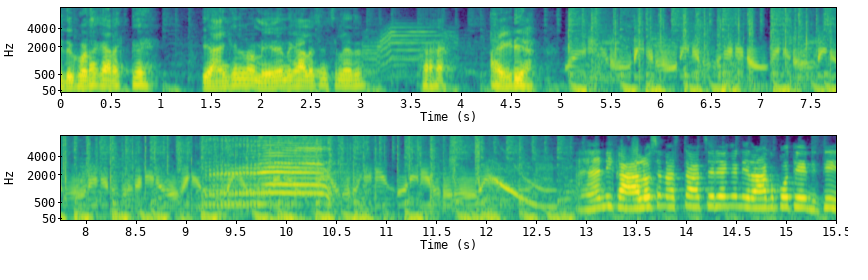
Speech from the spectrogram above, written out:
ఇది కూడా కరెక్టే. ఈ యాంగిల్లో నేనెందుకు ఆలోచించలేదు? ఐడియా. ఆలోచన వస్తే ఆశ్చర్యంగా నీ రాకపోతే ఏంది.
